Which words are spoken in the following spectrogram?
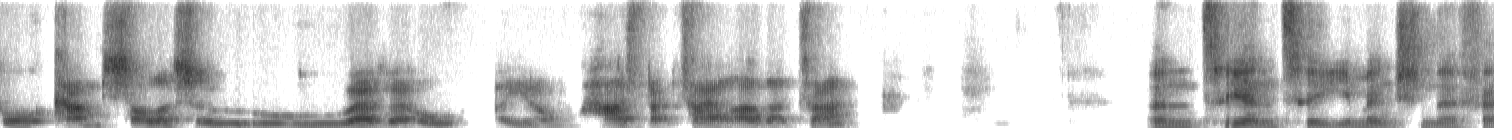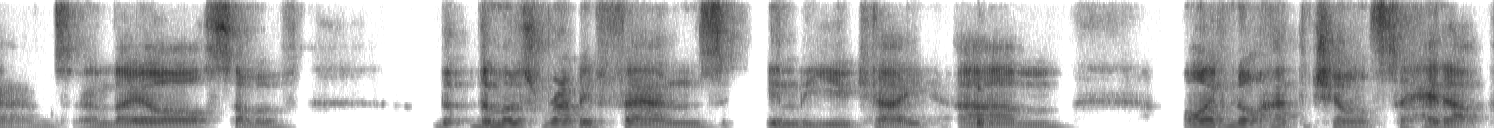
for Kam Solas, or whoever you know has that title at that time. And TNT, you mentioned their fans, and they are some of the, the most rabid fans in the UK. Um, I've not had the chance to head up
